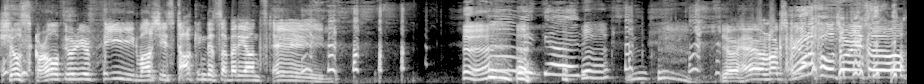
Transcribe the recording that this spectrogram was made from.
She'll scroll through your feed while she's talking to somebody on stage. Oh my god. Your hair looks beautiful, Teresa.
